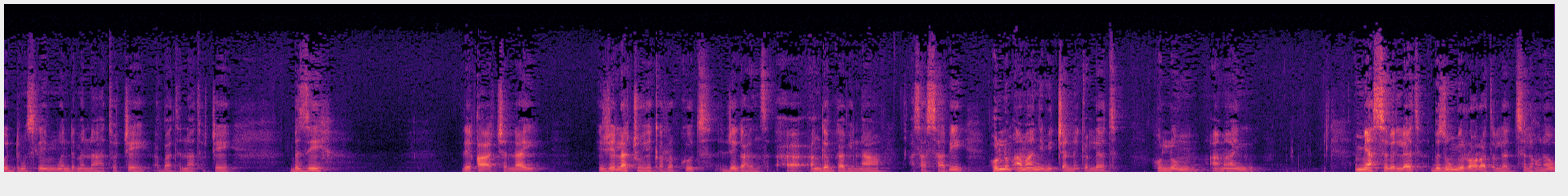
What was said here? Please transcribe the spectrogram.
ود مسلم وندمناه توتشي أباتنا توتشي بزيه لقاءات شناي ይዤላችሁ የቀረብኩት እጅግ አንገብጋቢና አሳሳቢ ሁሉም አማኝ የሚጨነቅለት ሁሉም አማኝ የሚያስብለት ብዙ የሚሯሯጥለት ስለሆነው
